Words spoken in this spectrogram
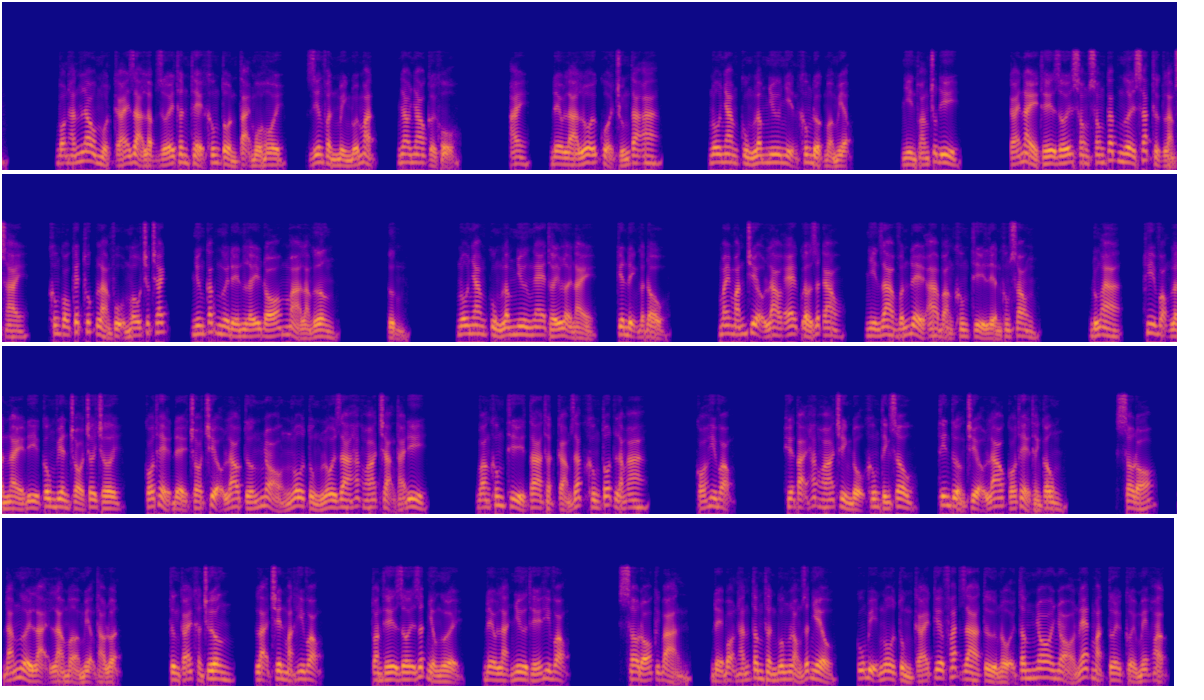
Bọn hắn lau một cái giả lập dưới thân thể không tồn tại mồ hôi, riêng phần mình đối mặt, nhao nhao cởi khổ. Ai, đều là lỗi của chúng ta a. Nô nham cùng lâm như nhịn không được mở miệng. Nhìn thoáng chút đi. Cái này thế giới song song các ngươi xác thực làm sai, không có kết thúc làm phụ mẫu chức trách, nhưng các ngươi đến lấy đó mà làm gương. Ừ m nô nham cùng lâm như nghe thấy lời này, kiên định gật đầu may mắn triệu lao e g rất cao, nhìn ra vấn đề a bằng không thì liền không xong. Đúng a hy vọng lần này đi công viên trò chơi chơi, có thể để cho triệu lao tướng nhỏ ngô tùng lôi ra hắc hóa trạng thái đi. Bằng không thì ta thật cảm giác không tốt l ắ m a. Có hy vọng. Hiện tại hắc hóa trình độ không tính sâu, tin tưởng triệu lao có thể thành công. Sau đó, đám người lại làm mở miệng thảo luận. Từng cái khẩn trương, lại trên mặt hy vọng. Toàn thế giới rất nhiều người đều là như thế hy vọng. Sau đó kịch bản, để bọn hắn tâm thần buông lỏng rất nhiều, cũng bị ngô tùng cái kia phát ra từ nội tâm nho nhỏ nét mặt tươi cười mê hoặc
